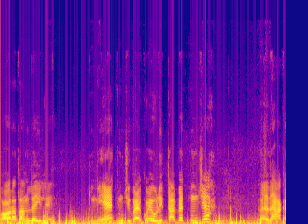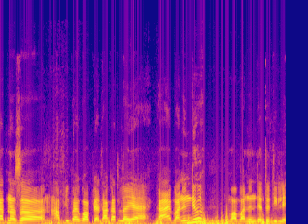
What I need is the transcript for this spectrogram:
वावरात आणलं इले. तुम्ही आहे तुमची बायको एवढी ताब्यात तुमच्या? धाकात नसन. आपली बायको आपल्या धाकात लय आहे. काय बांधून देऊ? मग बांधून देतो तिले.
